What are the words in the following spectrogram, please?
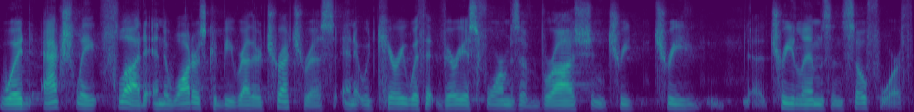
would actually flood, and the waters could be rather treacherous, and it would carry with it various forms of brush and tree, tree, uh, tree limbs and so forth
